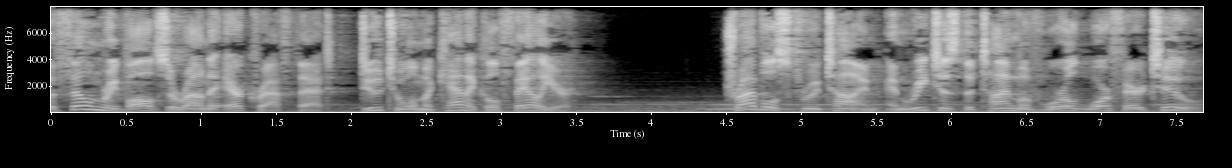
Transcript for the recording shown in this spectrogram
The film revolves around an aircraft that, due to a mechanical failure, travels through time and reaches the time of World Warfare II.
